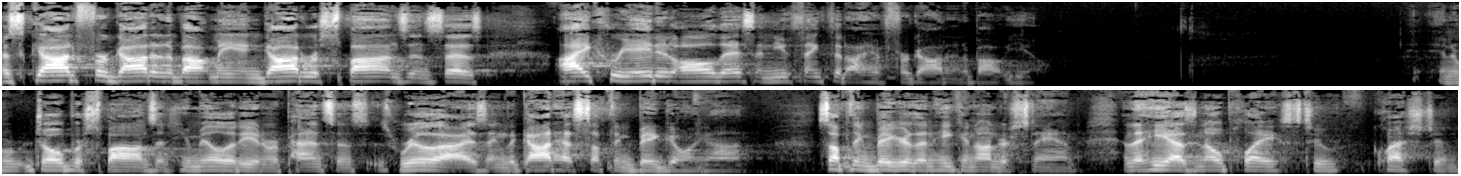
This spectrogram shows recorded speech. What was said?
Has God forgotten about me? And God responds and says, I created all this, and you think that I have forgotten about you. And Job responds in humility and repentance, is realizing that God has something big going on, something bigger than he can understand, and that he has no place to question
